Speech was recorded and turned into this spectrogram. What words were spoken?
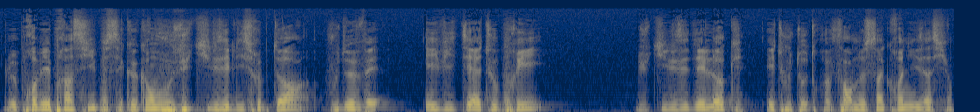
Le premier principe, c'est que quand vous utilisez le disruptor, vous devez éviter à tout prix d'utiliser des locks et toute autre forme de synchronisation.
